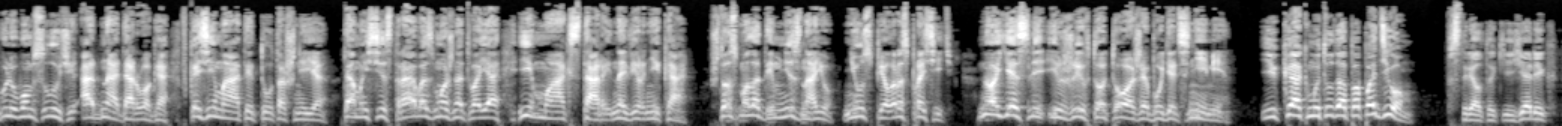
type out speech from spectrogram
в любом случае одна дорога, в казематы тутошние. Там и сестра, возможно, твоя, и маг старый наверняка. Что с молодым, не знаю, не успел расспросить. Но если и жив, то тоже будет с ними». «И как мы туда попадем?» — встрял таки Ярик,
